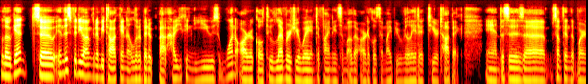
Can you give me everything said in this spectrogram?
Hello again. So in this video, I'm going to be talking a little bit about how you can use one article to leverage your way into finding some other articles that might be related to your topic. And this is uh, something that where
